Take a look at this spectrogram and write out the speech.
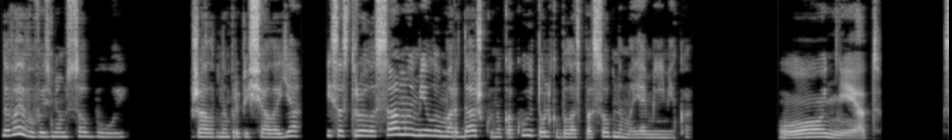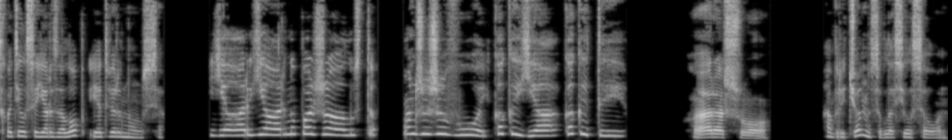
Давай его возьмем с собой». Жалобно пропищала я и состроила самую милую мордашку, на какую только была способна моя мимика. «О, нет», Схватился Яр за лоб и отвернулся. «Яр, Яр, ну пожалуйста! Он же живой, как и я, как и ты!» «Хорошо», — обреченно согласился он.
